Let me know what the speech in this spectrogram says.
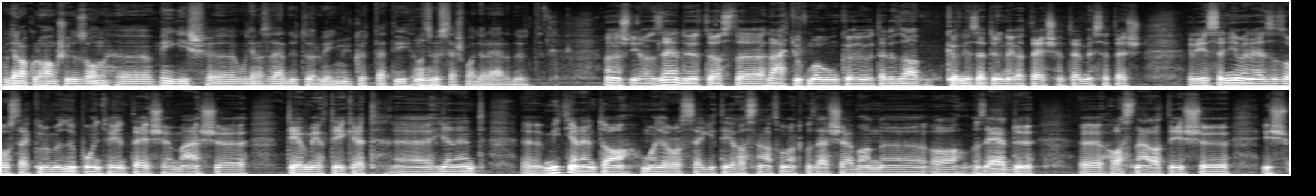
ugyanakkor hangsúlyozom, mégis ugyanaz az erdőtörvény működteti az összes magyar erdőt. Most ugye az erdőt azt látjuk magunk körül, tehát ez a környezetünknek a teljesen természetes része. Nyilván ez az ország különböző pontjain teljesen más térmértéket jelent. Mit jelent a magyarországi térhasználat vonatkozásában az erdő használat, és, és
